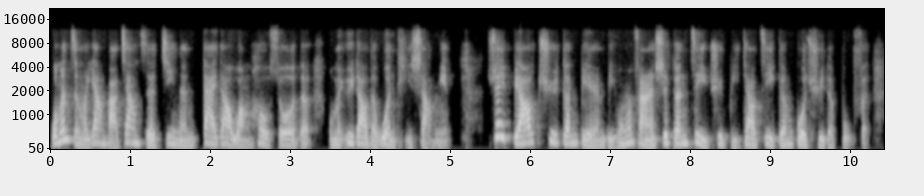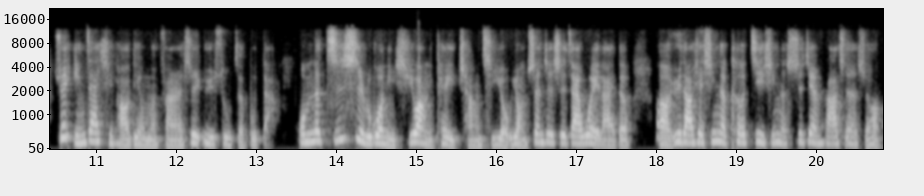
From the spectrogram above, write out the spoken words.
我们怎么样把这样子的技能带到往后所有的我们遇到的问题上面。所以不要去跟别人比，我们反而是跟自己去比较自己跟过去的部分。所以赢在起跑点，我们反而是欲速则不达。我们的知识，如果你希望你可以长期有用，甚至是在未来的呃遇到一些新的科技、新的事件发生的时候，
